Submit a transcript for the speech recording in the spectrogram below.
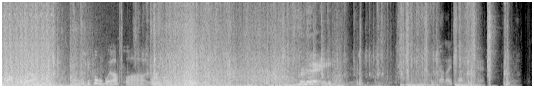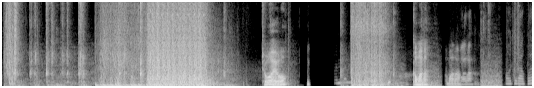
어, 피포가 뭐야? 와, 이상하다. 야 나이스 나이스. 좋아요? 거만아, 하나. 어디라고요?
